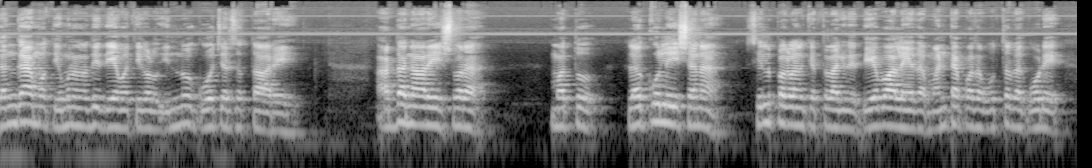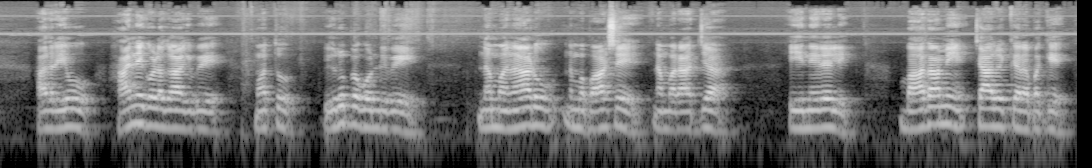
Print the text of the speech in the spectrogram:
ಗಂಗಾ ಮತ್ತು ಯಮುನಾ ನದಿ ದೇವತೆಗಳು ಇನ್ನೂ ಗೋಚರಿಸುತ್ತಾರೆ. ಅರ್ಧನಾರೇಶ್ವರ ಮತ್ತು ಲಕುಲೀಶನ ಶಿಲ್ಪಗಳನ್ನು ಕೆತ್ತಲಾಗಿದೆ. ದೇವಾಲಯದ ಮಂಟಪದ ಉತ್ತರದ ಗೋಡೆ, ಆದರೆ ಇವು ಹಾನಿಗೊಳಗಾಗಿವೆ ಮತ್ತು ವಿರೂಪಗೊಂಡಿವೆ. ನಮ್ಮ ನಾಡು, ನಮ್ಮ ಭಾಷೆ, ನಮ್ಮ ರಾಜ್ಯ ಈ ನೆಲೆಯಲ್ಲಿ ಬಾದಾಮಿ ಚಾಲುಕ್ಯರ ಬಗ್ಗೆ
